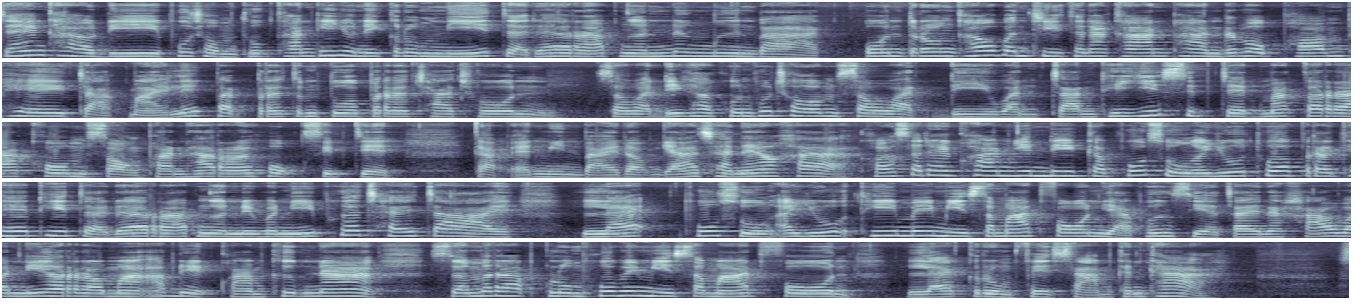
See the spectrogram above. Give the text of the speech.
แจ้งข่าวดีผู้ชมทุกท่านที่อยู่ในกลุ่มนี้จะได้รับเงิน 10,000 บาท โอนตรงเข้าบัญชีธนาคารผ่านระบบพร้อมเพย์จากหมายเลขบัตรประจำตัวประชาชน สวัสดีค่ะคุณผู้ชม สวัสดีวันจันทร์ที่ 27 มกราคม 2567 กับแอดมินบายดอกย่าชาแนลค่ะ ขอแสดงความยินดีกับผู้สูงอายุทั่วประเทศที่จะได้รับเงินในวันนี้เพื่อใช้จ่าย และผู้สูงอายุที่ไม่มีสมาร์ทโฟน อย่าเพิ่งเสียใจนะคะ วันนี้เรามาอัปเดตความคืบหน้าสำหรับกลุ่มผู้ไม่มีสมาร์ทโฟน และกลุ่มเฟส3กันค่ะ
